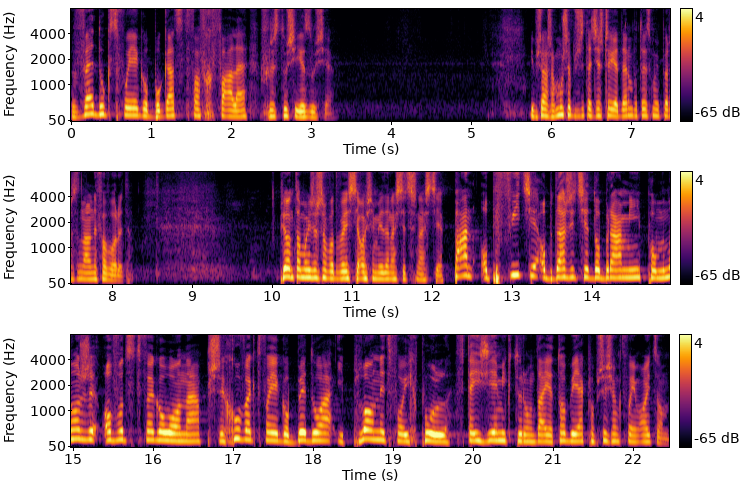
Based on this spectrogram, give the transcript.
według swojego bogactwa w chwale w Chrystusie Jezusie. I przepraszam, muszę przeczytać jeszcze jeden, bo to jest mój personalny faworyt. 5 Mojżeszowa 28, 11, 13. Pan obficie obdarzy cię dobrami, pomnoży owoc twego łona, przychówek twojego bydła i plony twoich pól w tej ziemi, którą daje tobie, jak poprzysiąg twoim ojcom.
